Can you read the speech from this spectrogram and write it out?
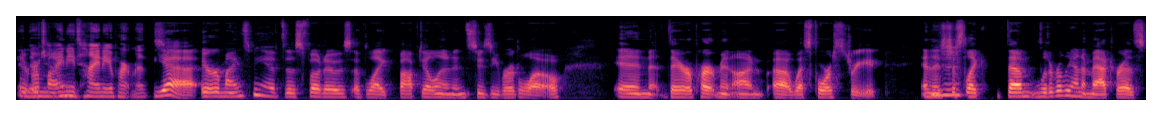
It reminds, tiny, tiny apartments. yeah, it reminds me of those photos of like Bob Dylan and Susie Rotolo in their apartment on uh, West 4th Street. And it's Mhm. just like them literally on a mattress.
